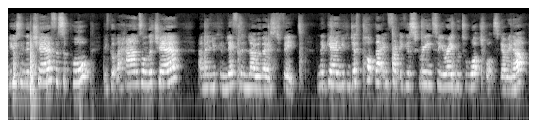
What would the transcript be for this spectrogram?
using the chair for support, you've got the hands on the chair and then you can lift and lower those feet. And again, you can just pop that in front of your screen so you're able to watch what's going up.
